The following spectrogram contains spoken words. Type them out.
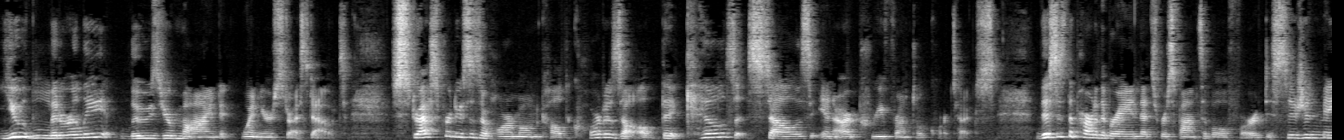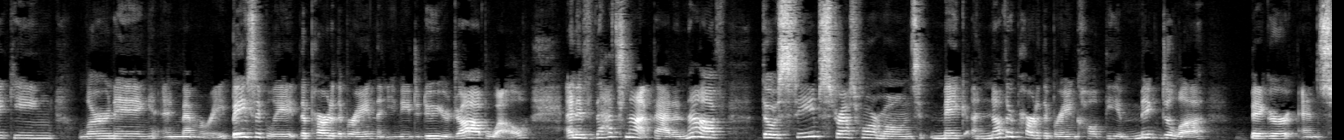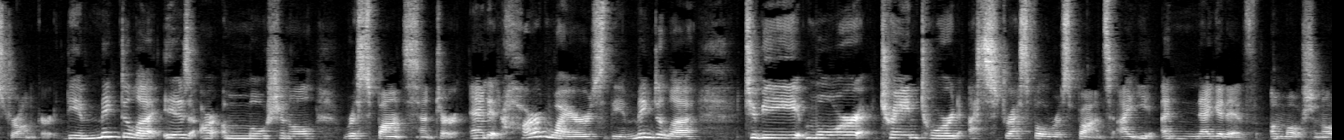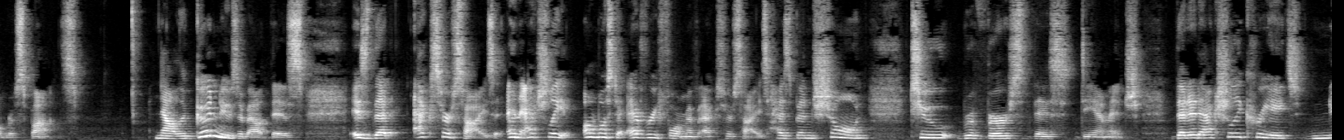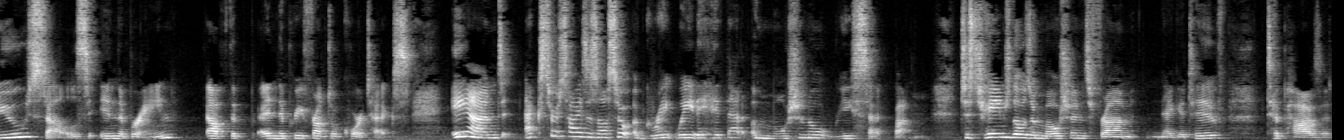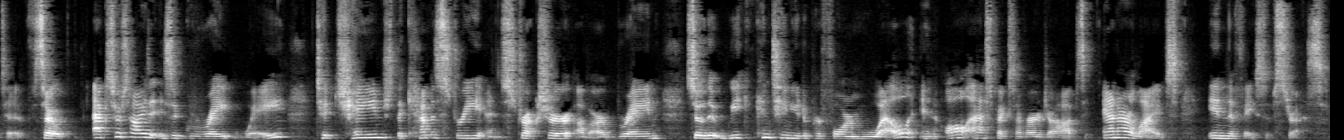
You literally lose your mind when you're stressed out. Stress produces a hormone called cortisol that kills cells in our prefrontal cortex. This is the part of the brain that's responsible for decision making, learning, and memory. Basically, the part of the brain that you need to do your job well. And if that's not bad enough, those same stress hormones make another part of the brain called the amygdala bigger and stronger. The amygdala is our emotional response center, and it hardwires the amygdala to be more trained toward a stressful response, i.e., a negative emotional response. Now, the good news about this is that exercise, and actually almost every form of exercise, has been shown to reverse this damage. That it actually creates new cells in the brain of the in the prefrontal cortex. And exercise is also a great way to hit that emotional reset button to change those emotions from negative to positive. So exercise is a great way to change the chemistry and structure of our brain so that we can continue to perform well in all aspects of our jobs and our lives in the face of stress.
